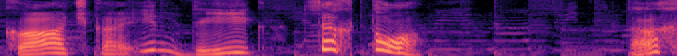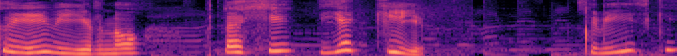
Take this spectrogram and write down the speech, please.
качка, індик. Це хто? Птахи, вірно. Птахи які? Свійські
